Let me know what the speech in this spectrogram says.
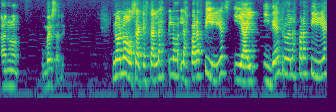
Ah, no, no, conversale. No, no, o sea que están las, las, parafilias y hay y dentro de las parafilias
